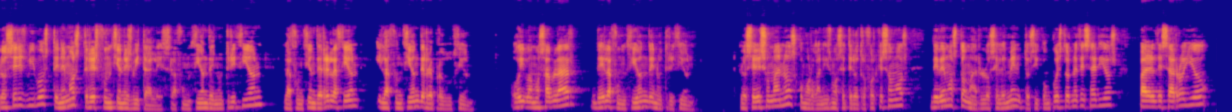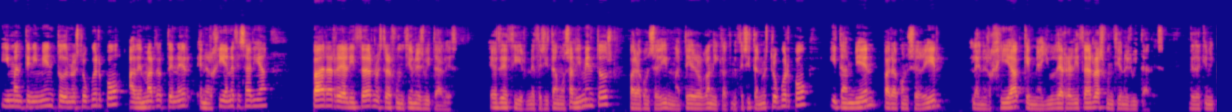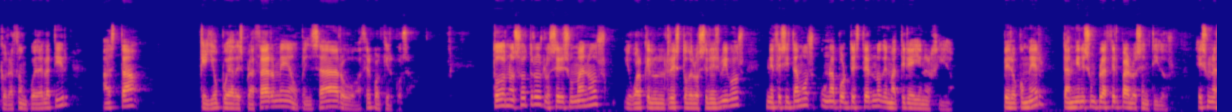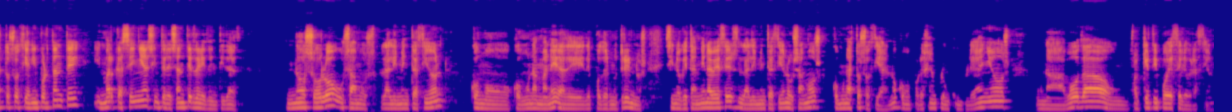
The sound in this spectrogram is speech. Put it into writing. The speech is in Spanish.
Los seres vivos tenemos tres funciones vitales, la función de nutrición, la función de relación y la función de reproducción. Hoy vamos a hablar de la función de nutrición. Los seres humanos, como organismos heterótrofos que somos, debemos tomar los elementos y compuestos necesarios para el desarrollo y mantenimiento de nuestro cuerpo, además de obtener energía necesaria para realizar nuestras funciones vitales. Es decir, necesitamos alimentos para conseguir materia orgánica que necesita nuestro cuerpo y también para conseguir la energía que me ayude a realizar las funciones vitales, desde que mi corazón pueda latir hasta que yo pueda desplazarme o pensar o hacer cualquier cosa. Todos nosotros, los seres humanos, igual que el resto de los seres vivos, necesitamos un aporte externo de materia y energía. Pero comer también es un placer para los sentidos. Es un acto social importante y marca señas interesantes de la identidad. No solo usamos la alimentación como, como una manera de, de, poder nutrirnos, sino que también a veces la alimentación la usamos como un acto social, ¿no? como por ejemplo un cumpleaños, una boda o cualquier tipo de celebración.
